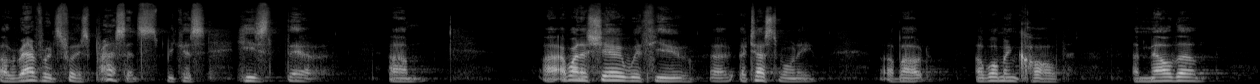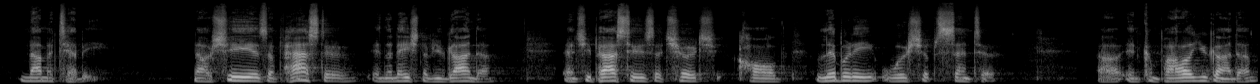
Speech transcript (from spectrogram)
a reverence for His presence because He's there. Um, I want to share with you a, a, testimony about a woman called Imelda Namutebi. Now, she is a pastor in the nation of Uganda, and she pastors a church called Liberty Worship Center uh, in Kampala, Uganda.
